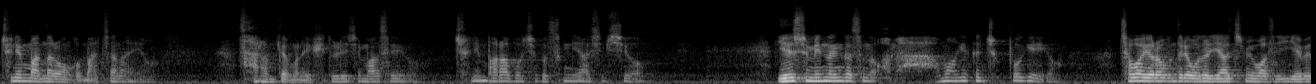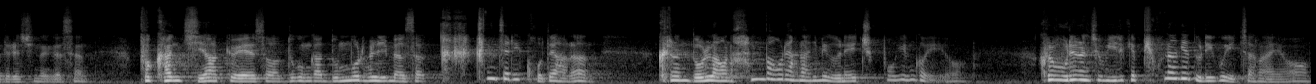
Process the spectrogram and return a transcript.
주님 만나러 온 거 맞잖아요. 사람 때문에 휘둘리지 마세요. 주님 바라보시고 승리하십시오. 예수 믿는 것은 어마어마하게 큰 축복이에요. 저와 여러분들이 오늘 이 아침에 와서 이 예배 드릴 수 있는 것은 북한 지하교회에서 누군가 눈물 흘리면서 간절히 고대하는 그런 놀라운 한 방울의 하나님의 은혜의 축복인 거예요. 그럼 우리는 지금 이렇게 편하게 누리고 있잖아요.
